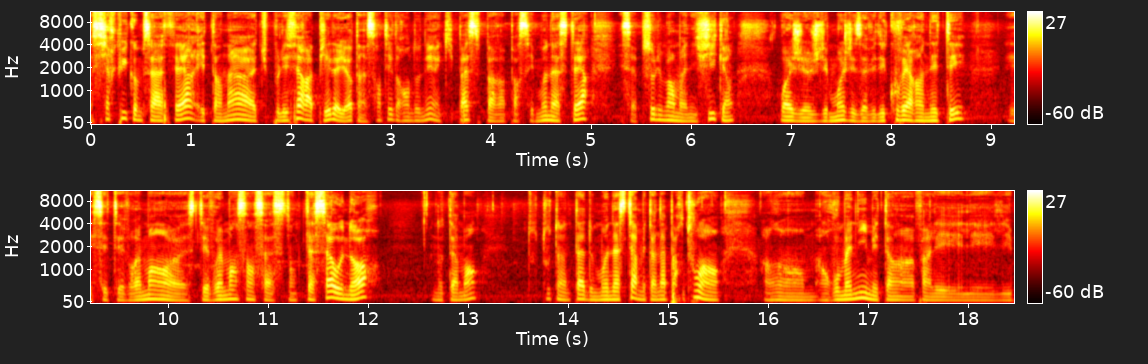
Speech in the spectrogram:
circuit comme ça à faire et en as, tu peux les faire à pied d'ailleurs, tu as un sentier de randonnée hein, qui passe par, par ces monastères et c'est absolument magnifique. Hein. moi je les avais découverts un été et c'était vraiment, euh, c'était vraiment sans sas. Donc tu as ça au nord notamment, tout, un tas de monastères, mais tu en as partout en, en, Roumanie, mais enfin, les, les, les,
